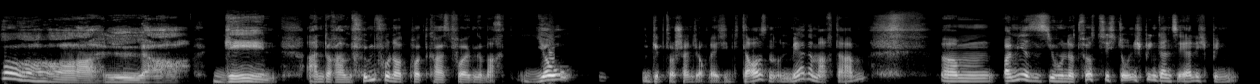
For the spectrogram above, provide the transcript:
oh, la, gehen. Andere haben 500 Podcast-Folgen gemacht. Yo, gibt wahrscheinlich auch welche, die 1000 und mehr gemacht haben. Ähm, bei mir ist es die 140. und ich bin ganz ehrlich, bin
